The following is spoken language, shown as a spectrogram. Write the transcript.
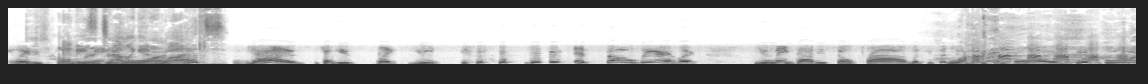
like He's And he's holding telling it what? what? yes. So he's like, you. this is it's so weird. Like. You made Daddy so proud. Like you're such What? a handsome boy. Good boy.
